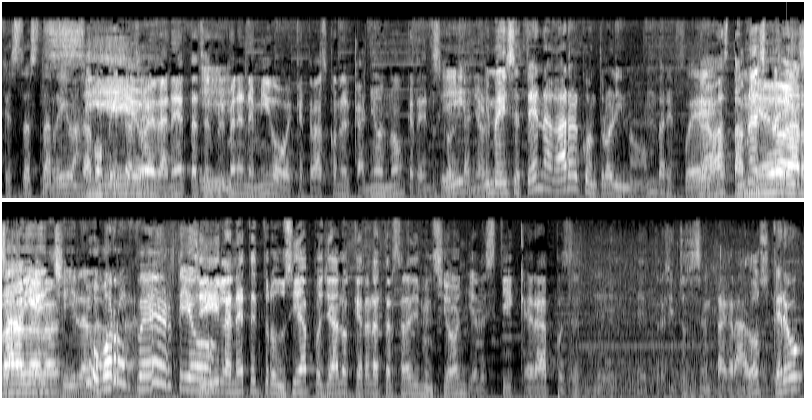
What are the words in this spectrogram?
que está hasta arriba. Sí, güey, la neta, es el primer enemigo, güey, que te vas con el cañón, ¿no? Que te vienes con el Sí, cañón. y me dice, ten, agarra el control. Y no, hombre, fue hasta una miedo experiencia bien chila. Lo la voy a romper, tío. Sí, la neta introducía pues ya lo que era la tercera dimensión y el stick era pues de, de- de 360 grados. Creo,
